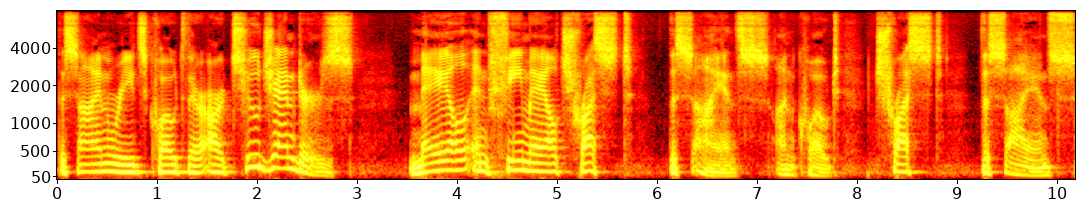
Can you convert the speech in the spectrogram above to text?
The sign reads, quote, there are two genders, male and female, trust the science, unquote. Trust the science.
